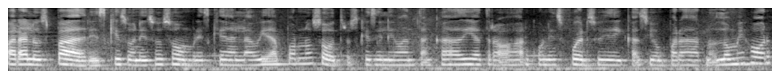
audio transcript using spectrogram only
Para los padres, que son esos hombres que dan la vida por nosotros, que se levantan cada día a trabajar con esfuerzo y dedicación para darnos lo mejor,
